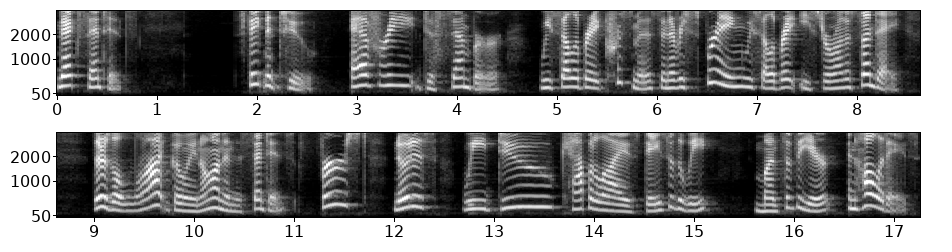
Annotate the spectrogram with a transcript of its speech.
Next sentence. Statement two Every December, we celebrate Christmas, and every spring, we celebrate Easter on a Sunday. There's a lot going on in the sentence. First, notice we do capitalize days of the week, months of the year, and holidays.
